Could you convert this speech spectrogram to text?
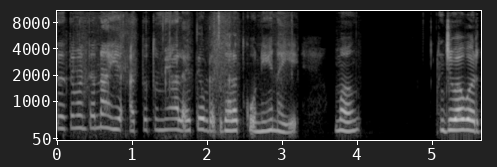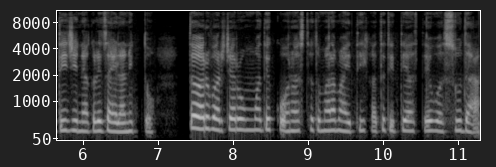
तर ते म्हणतात नाही आत्ता तुम्ही आलाय तेवढंच घरात कोणीही नाही आहे मग जेव्हा वरती जिन्याकडे जायला निघतो. तर वरच्या रूममध्ये कोण असतं तुम्हाला माहिती का? तर तिथे असते वसुधा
